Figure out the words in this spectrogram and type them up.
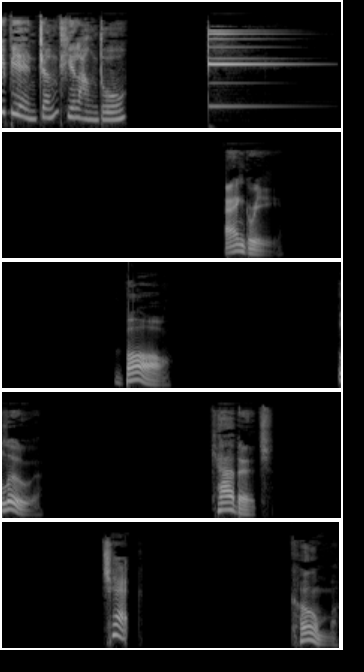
一遍整体朗读。 angry ball blue cabbage check, comb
